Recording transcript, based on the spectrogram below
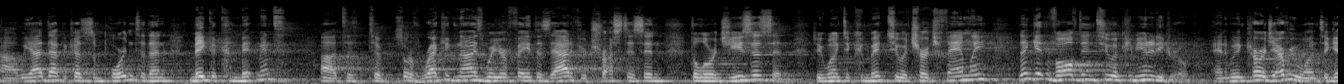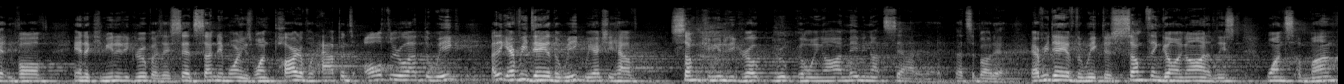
Uh, we add that because it's important to then make a commitment uh, to, to sort of recognize where your faith is at, if your trust is in the Lord Jesus, and to be willing to commit to a church family, then get involved into a community group. And we encourage everyone to get involved in a community group. As I said, Sunday morning is one part of what happens all throughout the week. I think every day of the week we actually have some community group, group going on, maybe not Saturday. That's about it. Every day of the week, there's something going on at least once a month.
